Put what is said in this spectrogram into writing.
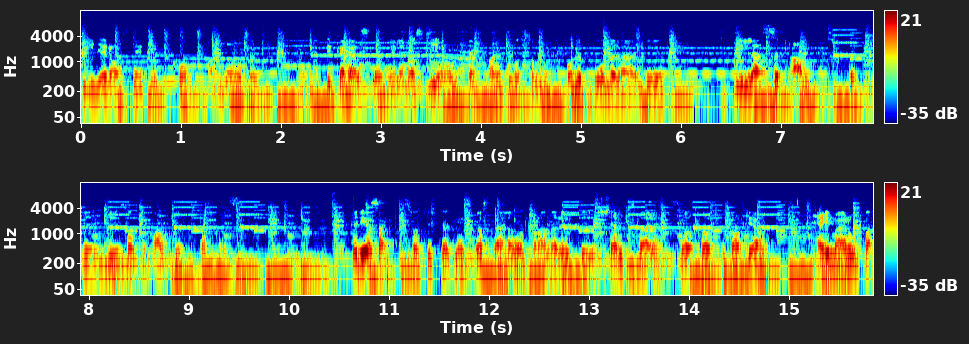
tidigare avsnitt och kommande avsnitt. Eh, Skicka en hälsning eller bara skriva om peppande till oss som håller på med det här. Vi, vi läser allt och eh, det är sånt som alltid uppskattas. Med det sagt så tycker jag att ni ska vara snälla mot varandra ute i Källsverige så hörs vi snart igen. Hej med Europa,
